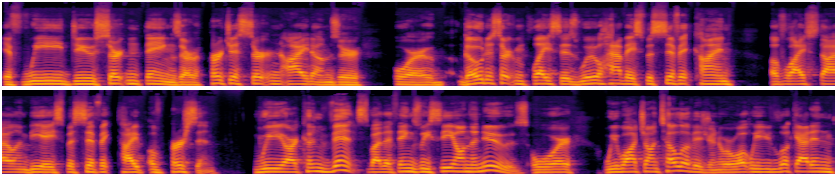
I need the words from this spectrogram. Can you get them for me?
if we do certain things or purchase certain items or or go to certain places, we'll have a specific kind of lifestyle and be a specific type of person. We are convinced by the things we see on the news or we watch on television or what we look at in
